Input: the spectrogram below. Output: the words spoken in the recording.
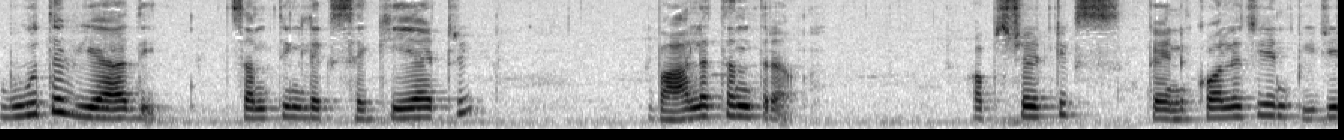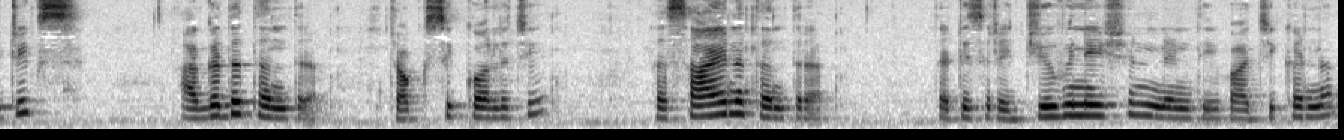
Bhuta Vidya, something like psychiatry, Balatantra, obstetrics, gynecology and pediatrics, Agada Tantra, toxicology, Rasayana Tantra, that is rejuvenation and the Vajikarna,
